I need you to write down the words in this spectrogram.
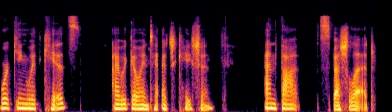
working with kids I would go into education and thought special ed.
